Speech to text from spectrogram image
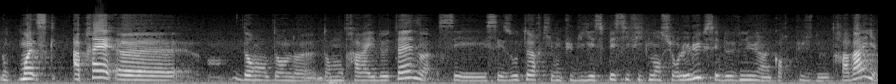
donc moi, après, dans, mon travail de thèse, ces, ces, auteurs qui ont publié spécifiquement sur le luxe, c'est devenu un corpus de travail.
